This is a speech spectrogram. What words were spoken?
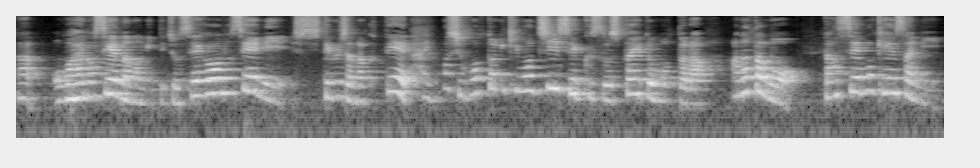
な、お前のせいなのにって女性側のせいにしてるじゃなくて、はい。もし本当に気持ちいいセックスをしたいと思ったら、あなたも男性も検査に、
